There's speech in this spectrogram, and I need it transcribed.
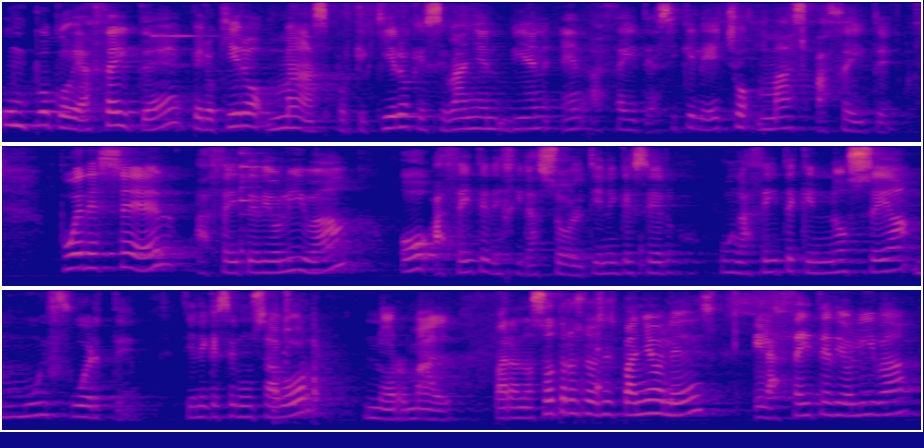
un poco de aceite, ¿eh? pero quiero más porque quiero que se bañen bien en aceite, así que le echo más aceite. Puede ser aceite de oliva o aceite de girasol, tiene que ser un aceite que no sea muy fuerte, tiene que ser un sabor normal. Para nosotros los españoles, el aceite de oliva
